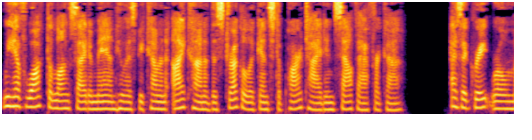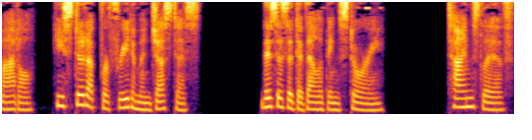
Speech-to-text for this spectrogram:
we have walked alongside a man who has become an icon of the struggle against apartheid in South Africa. As a great role model, he stood up for freedom and justice. This is a developing story. Times live.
